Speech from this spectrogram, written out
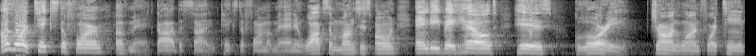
Our Lord takes the form of man. God the Son takes the form of man and walks amongst his own, and he beheld his glory. John 1 14.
